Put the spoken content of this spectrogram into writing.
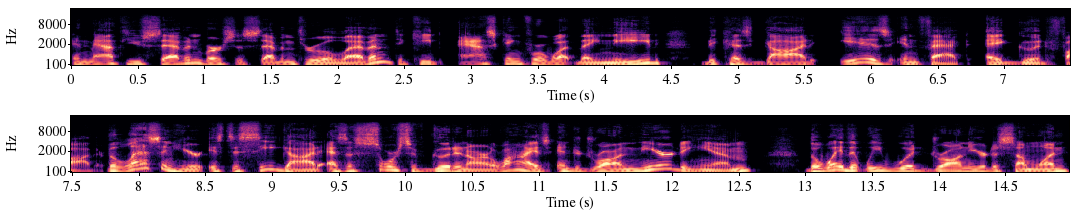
in Matthew 7, verses 7 through 11, to keep asking for what they need because God is, in fact, a good father. The lesson here is to see God as a source of good in our lives and to draw near to him the way that we would draw near to someone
